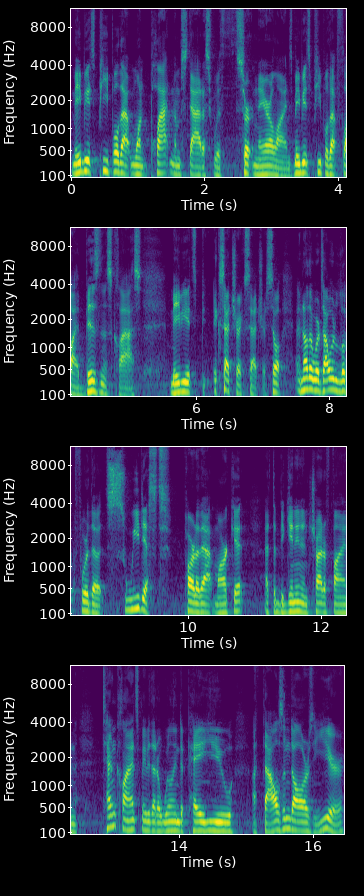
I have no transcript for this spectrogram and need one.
Maybe it's people that want platinum status with certain airlines. Maybe it's people that fly business class. Maybe it's et cetera, et cetera. So, in other words, I would look for the sweetest part of that market at the beginning and try to find 10 clients maybe that are willing to pay you $1,000 a year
